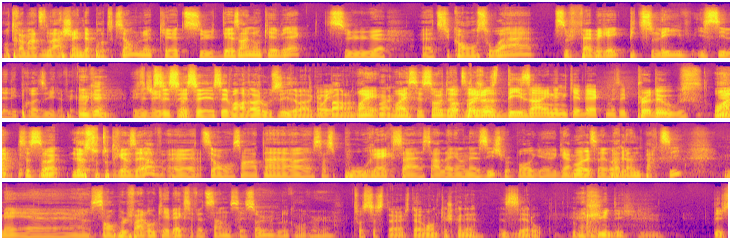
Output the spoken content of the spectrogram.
autrement dit, de la chaîne de production, là, que tu designs au Québec, tu, euh, euh, tu conçois, tu fabriques, puis tu livres ici là, les produits. là. Fait que, Ok. euh, C'est- vendeur aussi, là, quelque Oui. part. là. Ouais, ouais. c'est sûr de Pas, dire. pas juste design in Québec, mais c'est produce. Ouais, Ouais. c'est ça. Ouais. Là, sous toute réserve, euh, on s'entend, euh, ça se pourrait que ça, ça aille en Asie. Je peux pas ga- garantir Ouais, la ok. donne partie, mais euh, si on peut le faire au Québec, ça fait du sens, c'est sûr qu'on veut. Ça, c'est un, c'est un monde que je connais zéro. Aucune idée. Puis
